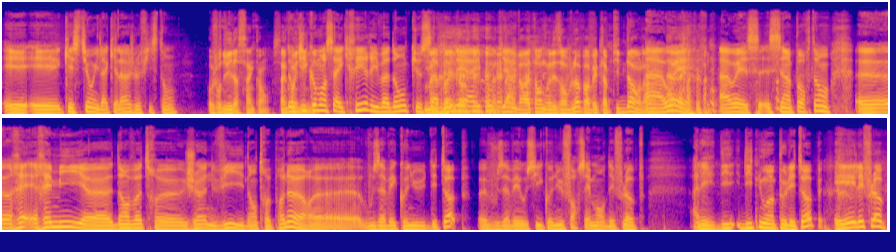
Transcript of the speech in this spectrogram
Et, et question, il a quel âge le fiston? Aujourd'hui, il a 5 ans. donc, il commence à écrire, il va donc s'abonner à Epopia. il va attendre les enveloppes avec la petite dent. Là. Ah ouais, ah ouais c'est important. Euh, Rémi, euh, dans votre jeune vie d'entrepreneur, euh, vous avez connu des tops, vous avez aussi connu forcément des flops. Allez, dites-nous un peu les tops et les flops.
